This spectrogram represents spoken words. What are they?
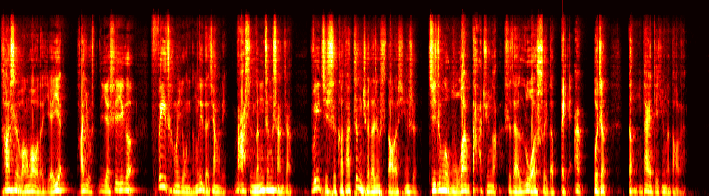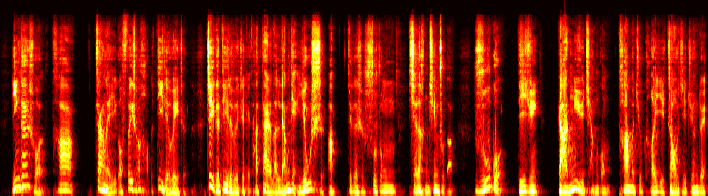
他是王保保的爷爷，他有也是一个非常有能力的将领，那是能征善战。危急时刻，他正确的认识到了形势，集中了五万大军啊，是在洛水的北岸布阵，等待敌军的到来。应该说，他占了一个非常好的地理位置。这个地理位置给他带来了两点优势啊，这个是书中写的很清楚的。如果敌军敢于强攻，他们就可以召集军队，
